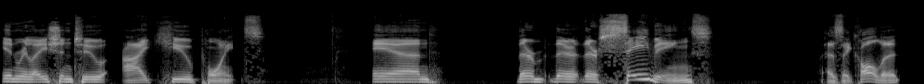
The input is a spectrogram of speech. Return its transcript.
in relation to IQ points and their their their savings, as they called it,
